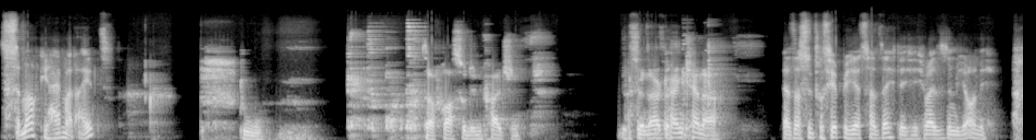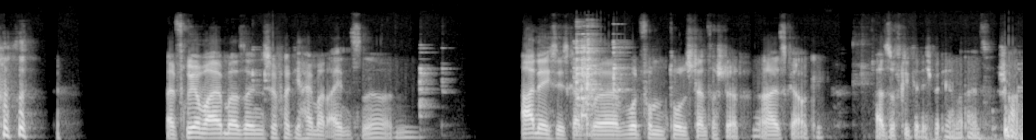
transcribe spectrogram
Ist das immer noch die Heimat 1? Du. Da fragst du den Falschen. Ich das bin da kein Kenner. Ja, das interessiert mich jetzt tatsächlich. Ich weiß es nämlich auch nicht. Weil früher war immer sein Schiff halt die Heimat 1, ne? Ah, ne, ich sehe es gerade. Äh, wurde vom Todesstern zerstört. Ah, alles klar, okay. Also fliegt er nicht mit die Heimat 1. Schade.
